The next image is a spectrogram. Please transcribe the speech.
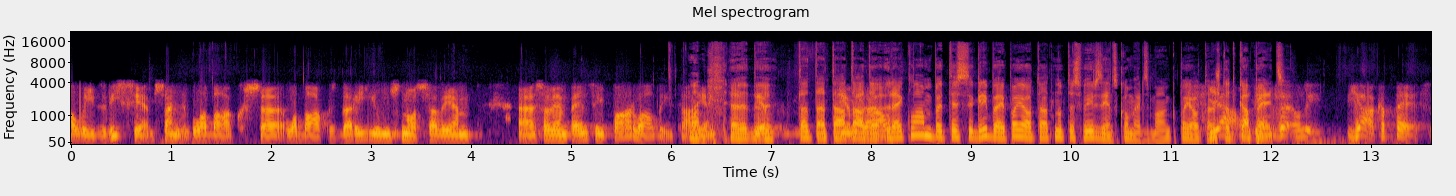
palīdz visiem saņemt labākus, uh, labākus darījumus no saviem saviem pensiju pārvaldītājiem. Labi. Tā, tā, tā tāda reklāma, bet es gribēju pajautāt, nu tas virziens Komercbanka pajautāšu, tad kāpēc? Un, un, Jā, kāpēc?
